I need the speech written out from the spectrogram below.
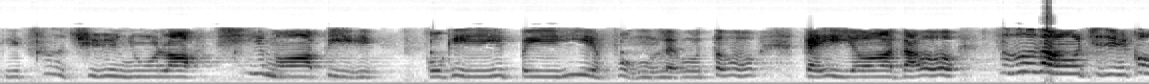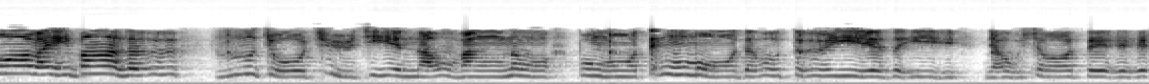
给此去女老西马边，不给北风楼多，给丫头自绕几个尾巴路，自家举剑闹房怒，不我等码头端一人，要晓得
